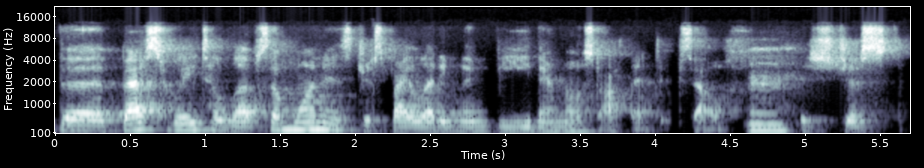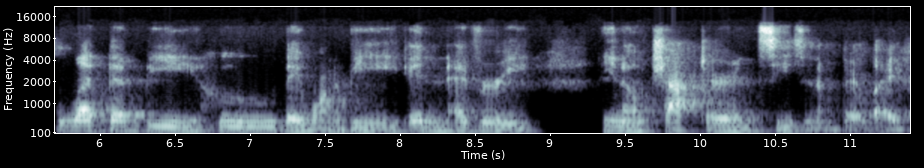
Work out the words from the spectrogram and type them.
the best way to love someone is just by letting them be their most authentic self. Mm. It's just let them be who they want to be in every, you know, chapter and season of their life.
